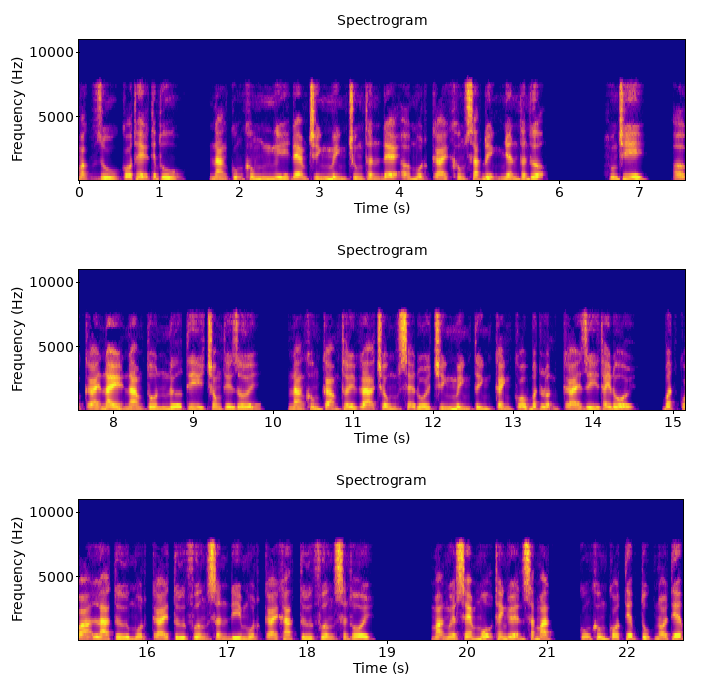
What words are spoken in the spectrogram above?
mặc dù có thể tiếp thu, nàng cũng không nghĩ đem chính mình trung thân đẻ ở một cái không xác định nhân thân thượng. Huống chi, ở cái này nam tôn nữ thi trong thế giới, nàng không cảm thấy gả chồng sẽ đối chính mình tình cảnh có bất luận cái gì thay đổi, bất quá là từ một cái tứ phương sân đi một cái khác tứ phương sân thôi. Mạn Nguyệt xem mộ thanh nguyện sắc mặt, cũng không có tiếp tục nói tiếp.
